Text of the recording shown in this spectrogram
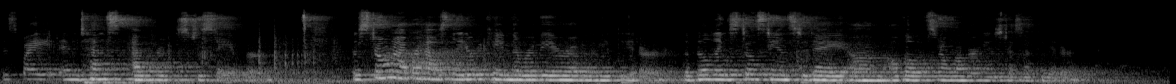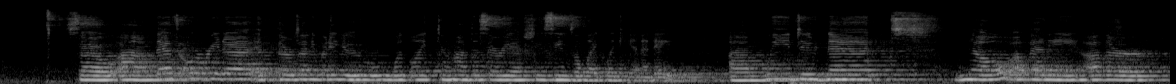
Despite intense efforts to save her. The Stone Opera House later became the Riviera Movie Theater. The building still stands today, um, although it's no longer used as a theater. So um, that's Ogarita. If there's anybody who would like to haunt this area, she seems a likely candidate. Um, we do not know of any other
